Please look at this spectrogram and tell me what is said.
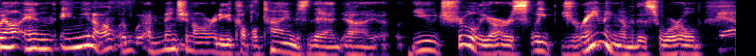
well, and and you know, I've mentioned already a couple times that uh, you truly are asleep dreaming of this world, yeah.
